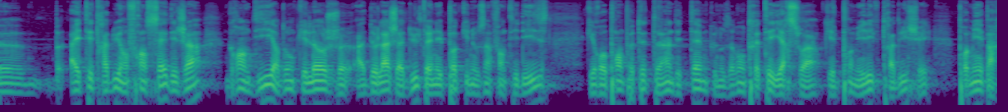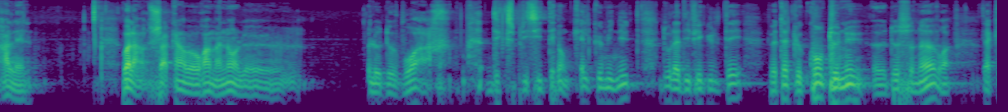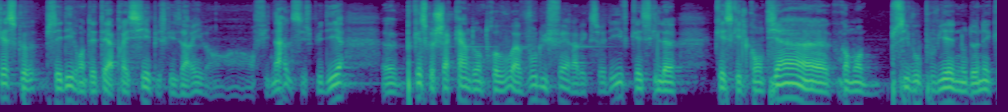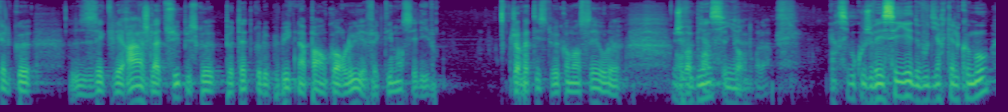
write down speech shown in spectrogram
a été traduit en français déjà. Grandir, donc éloge de l'âge adulte à une époque qui nous infantilise, qui reprend peut-être un des thèmes que nous avons traités hier soir, qui est le premier livre traduit chez Premier Parallèle. Voilà, chacun aura maintenant le, le devoir d'expliciter en quelques minutes, d'où la difficulté, peut-être le contenu euh, de son œuvre. Qu'est-ce que ces livres ont été appréciés puisqu'ils arrivent en, finale, si je puis dire euh, Qu'est-ce que chacun d'entre vous a voulu faire avec ce livre? Qu'est-ce qu'il qu'il contient? Euh, Comment, si vous pouviez nous donner quelques éclairages là-dessus, puisque peut-être que le public n'a pas encore lu effectivement ces livres. Jean-Baptiste, tu veux commencer ou le... Je veux bien si. Euh, merci beaucoup. Je vais essayer de vous dire quelques mots.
